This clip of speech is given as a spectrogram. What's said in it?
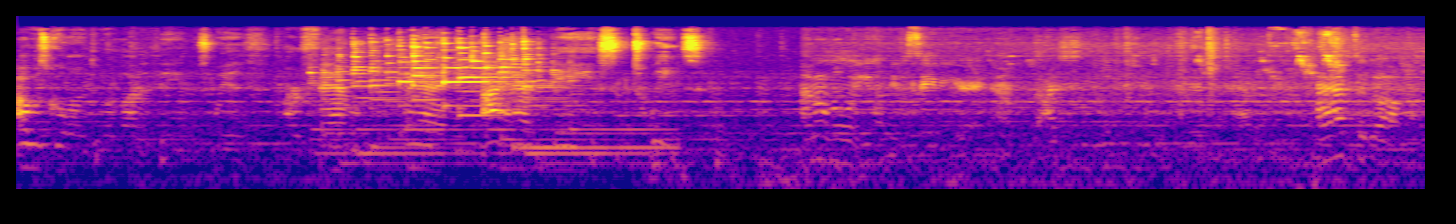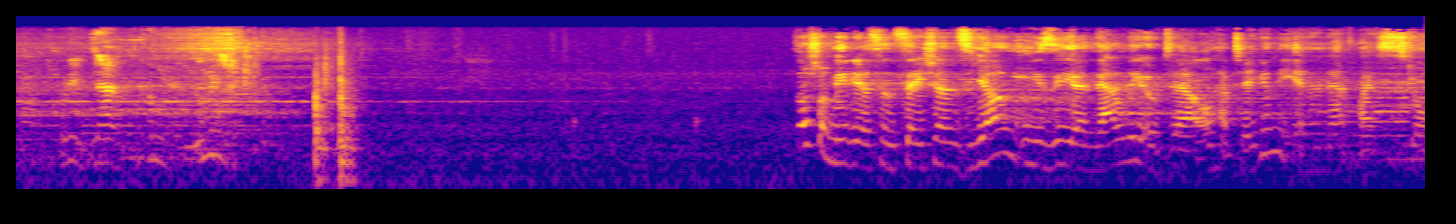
I was going through a lot of things with her family, and I had made some tweets. I don't know what you want me to say to you right now. but I just need you to I have to go. What do you, Natalie, come here. Come here. Social media sensations Young Ezee and Natalie Odell have taken the internet by storm.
